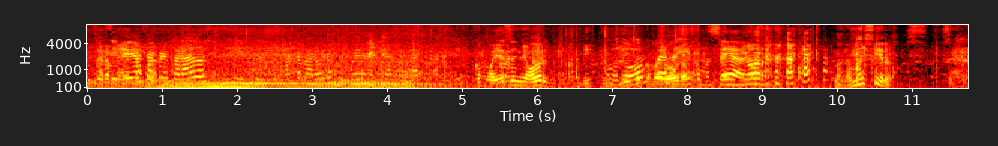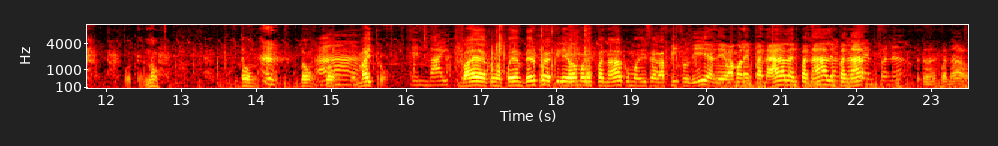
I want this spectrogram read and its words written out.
Sinceramente, que ya están pues, preparados y el señor camarógrafo puede venir a sentarse más aquí. Como es señor distinguido puede camarógrafo. como sea. Señor. No le vamos a decir. Porque no. Don, don, Ah. don, el maestro. El maíz. Vaya, como pueden ver, pues aquí le llevamos la empanada, como dice Agapito Díaz, le llevamos la empanada, la empanada, la empanada. empanada. Pero no empanada.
